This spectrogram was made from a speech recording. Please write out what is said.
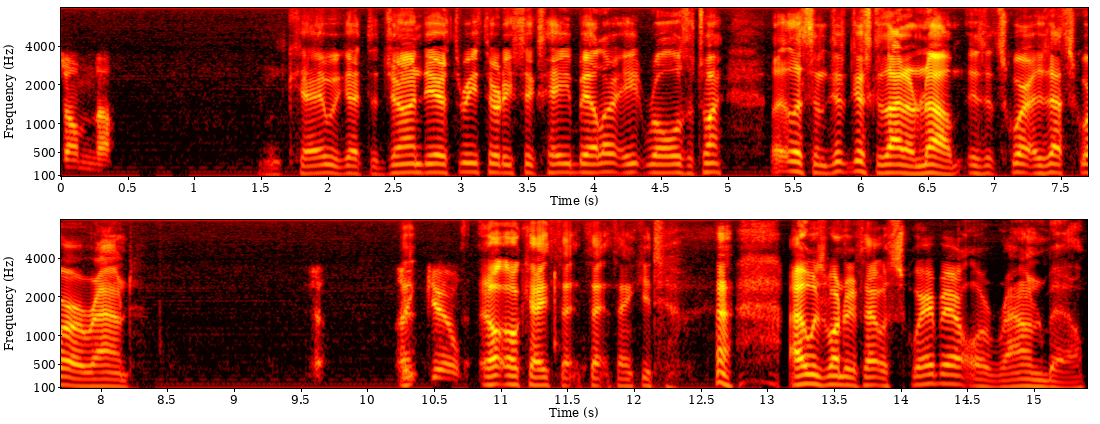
Sumner. Okay, we got the John Deere 336 hay baler, eight rolls of twine. L- Listen, just just because I don't know, is it square? Is that square or round? Thank you. Oh, okay, th- th- thank you too. I was wondering if that was square bale or round bale.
